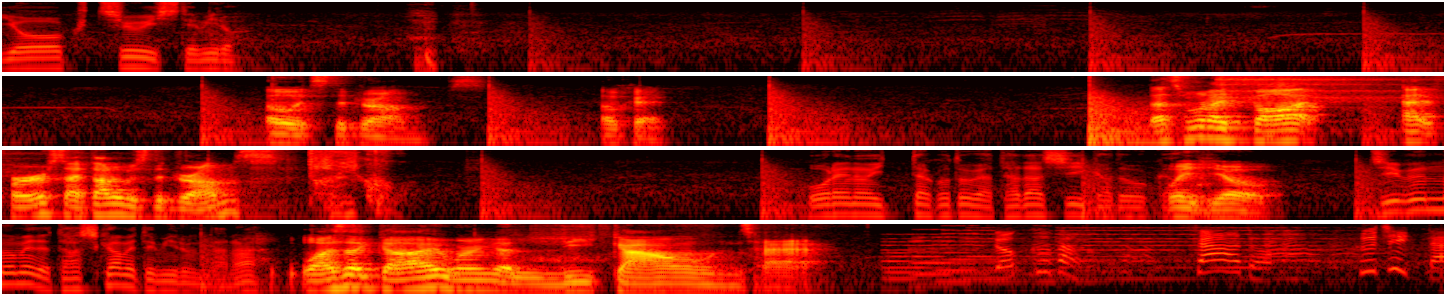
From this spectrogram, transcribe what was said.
よーく注意してみろ Oh, it's the drums. Okay. That's what I thought at first. I thought it was the drums. 俺の言ったことが正しいかどうか。Wait, yo. 自分の目で確かめてみるんだな。Why is that guy wearing a Lee Gowns hat? 6番サード藤田。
